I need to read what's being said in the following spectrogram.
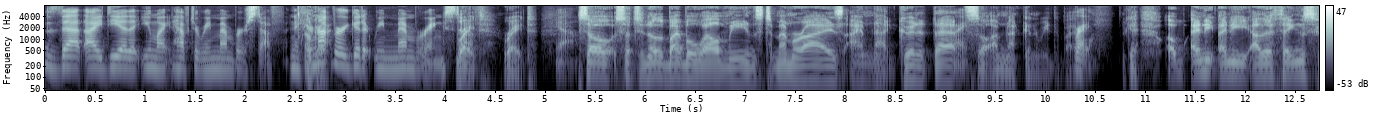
That idea that you might have to remember stuff, and if you're Okay. not very good at remembering stuff, Right, right. Yeah. So, so to know the Bible well means to memorize. I'm not good at that, Right. so I'm not going to read the Bible. Right. Okay. Uh, any any other things?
